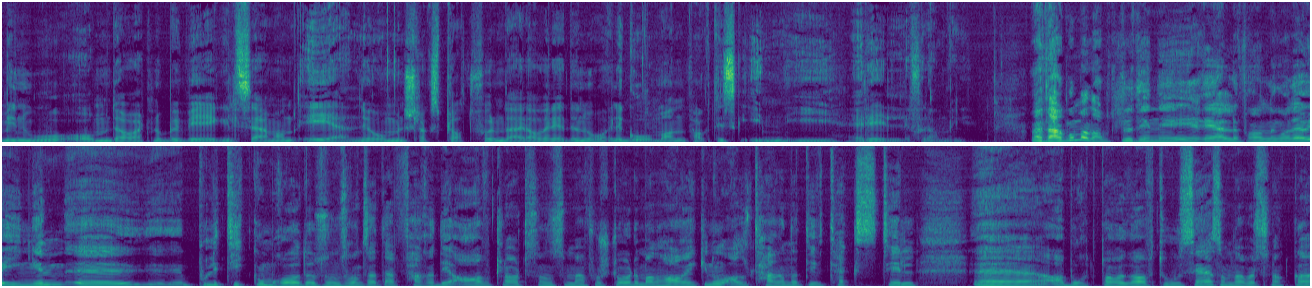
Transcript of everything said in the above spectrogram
vi noe om det har vært noe bevegelse? Er man enige om en slags plattform der allerede nå, eller går man faktisk inn i reelle forhandlinger? Ja, Der går man absolutt inn i, i reelle forhandlinger. Det er jo ingen eh, politikkområder som sånn sett er ferdig avklart, sånn som jeg forstår det. Man har ikke noe alternativ tekst til eh, abortparagraf 2c, som det har vært snakka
